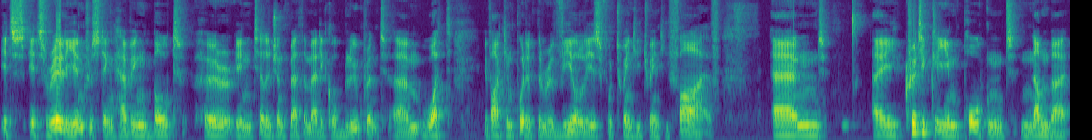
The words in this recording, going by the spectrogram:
it's it's really interesting having built her intelligent mathematical blueprint. Um, what, if I can put it, the reveal is for 2025, and a critically important number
